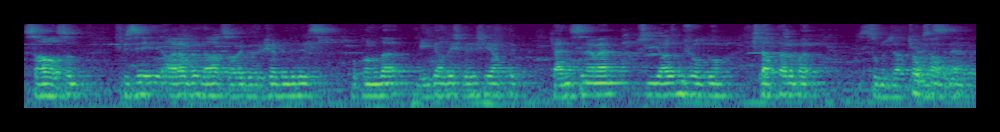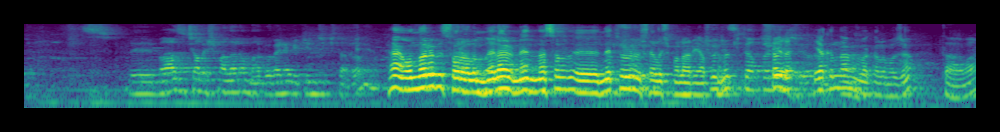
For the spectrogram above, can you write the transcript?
sağ olsun bizi aradı daha sonra görüşebiliriz. Bu konuda bilgi alışverişi yaptık. Kendisine ben şimdi yazmış olduğum kitaplarımı sunacağım. Çok sağ olun. Ee, bazı çalışmalarım var. Bu benim ikinci kitabım. Ha, onları bir soralım. Bunlar- Neler, ne, nasıl, e, ne tür Çocuk- çalışmalar yaptınız? çocuk kitapları Şöyle yazıyorum. yakından bir Evet. bakalım hocam. Tamam.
